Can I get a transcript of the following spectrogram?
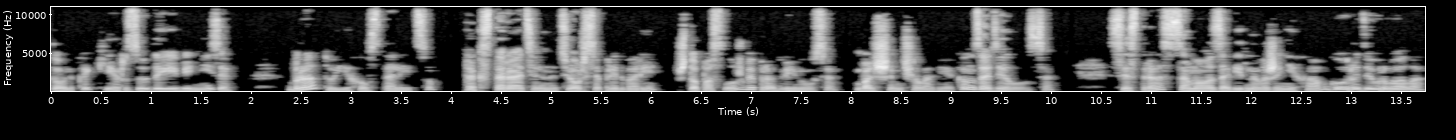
только Керзу да и Венизе. Брат уехал в столицу, так старательно терся при дворе, что по службе продвинулся, большим человеком заделался. Сестра с самого завидного жениха в городе урвала.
